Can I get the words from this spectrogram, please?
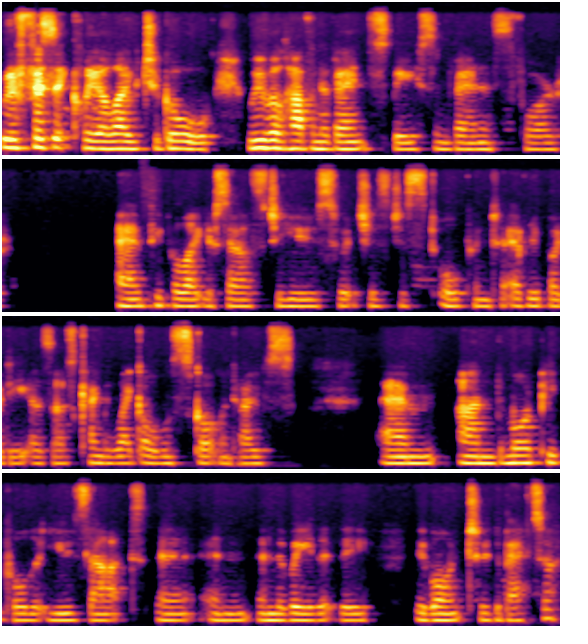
we're physically allowed to go, we will have an event space in Venice for um, people like yourselves to use, which is just open to everybody as a kind of like almost Scotland House. Um, and the more people that use that uh, in, in the way that they, they want to, the better.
